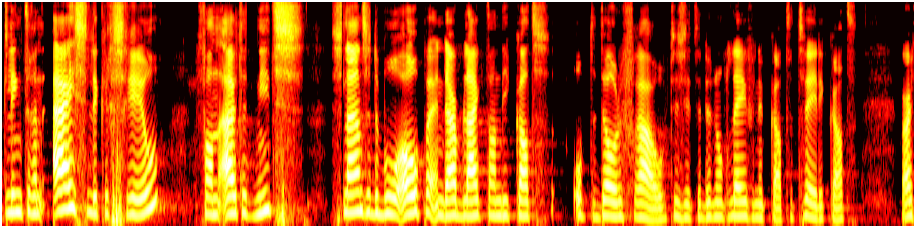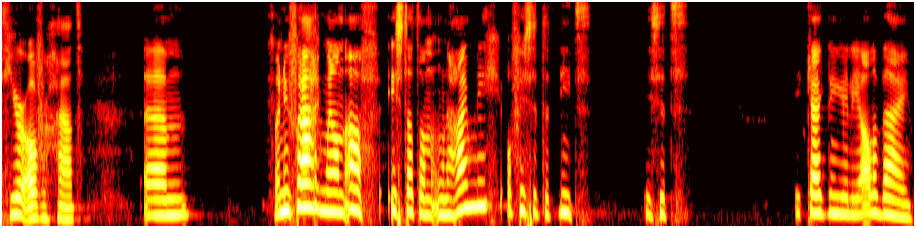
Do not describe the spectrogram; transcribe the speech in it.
klinkt er een ijselijke schreeuw. Vanuit het niets slaan ze de boel open en daar blijkt dan die kat op de dode vrouw te zitten. De nog levende kat, de tweede kat, waar het hier over gaat. Um, maar nu vraag ik me dan af, is dat dan onheimlich of is het het niet? Is het ik kijk naar jullie allebei.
